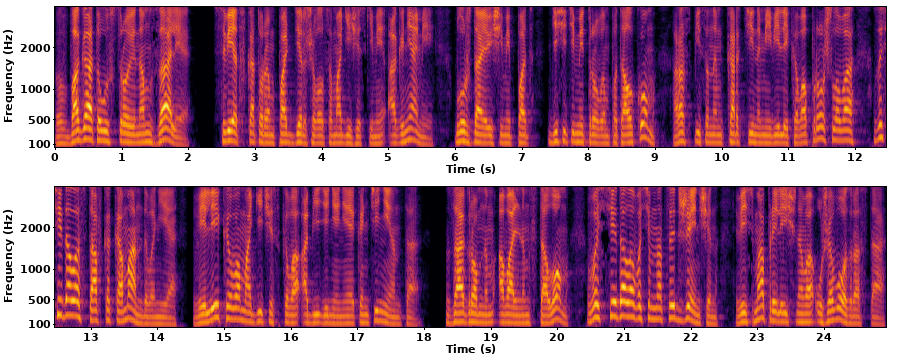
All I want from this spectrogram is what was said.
в богато устроенном зале, свет в котором поддерживался магическими огнями, блуждающими под десятиметровым потолком, расписанным картинами великого прошлого, заседала ставка командования Великого магического объединения континента. За огромным овальным столом восседало 18 женщин весьма приличного уже возраста,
